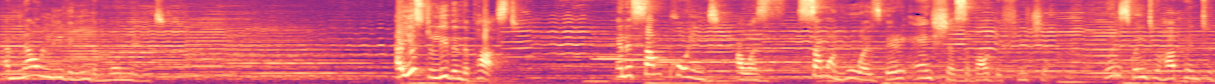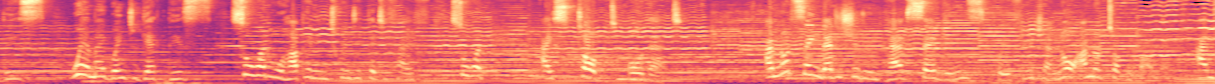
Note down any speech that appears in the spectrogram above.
I'm now living in the moment. I used to live in the past. And at some point, I was someone who was very anxious about the future. What is going to happen to this? Where am I going to get this? So what will happen in 2035? So what? I stopped all that. I'm not saying that you shouldn't have savings for your future. No, I'm not talking about that. I'm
